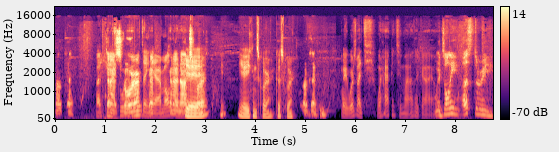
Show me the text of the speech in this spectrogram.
Okay. I Can I can't score? I'm Can, yeah, I'm can I ulting. not Yeah, score? yeah, yeah. You can score. Go score. Okay. Wait, where's my? T- what happened to my other guy? Oh, It's only us three.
